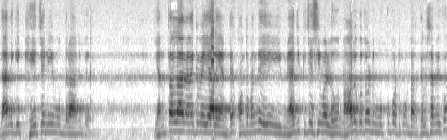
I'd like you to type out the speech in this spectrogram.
దానికి ఖేచరీ ముద్ర అని పేరు. ఎంతలా వెనక్కి వెయ్యాలి అంటే కొంతమంది ఈ మ్యాజిక్ చేసే వాళ్ళు నాలుగుతోటి ముక్కు పట్టుకుంటారు. తెలుసా మీకు?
